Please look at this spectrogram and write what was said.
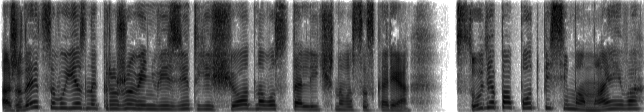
ожидается в уездный кружовень визит еще одного столичного соскаря. Судя по подписи Мамаева,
